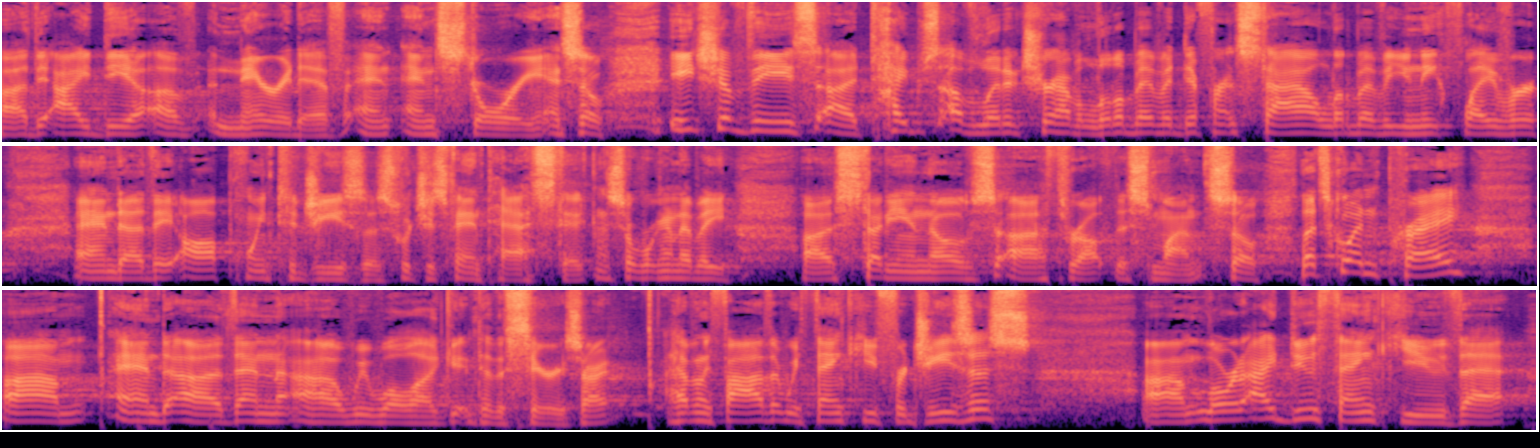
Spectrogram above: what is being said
uh, the idea of narrative and, and, story. And so each of these uh, types of literature have a little bit of a different style, a little bit of a unique flavor, and uh, they all point to Jesus, which is fantastic. And so we're going to be uh, studying those uh, throughout this month. So let's go ahead and pray, um, and then we will get into the series. All right? Heavenly Father, we thank you for Jesus. Um, Lord, I do thank you that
